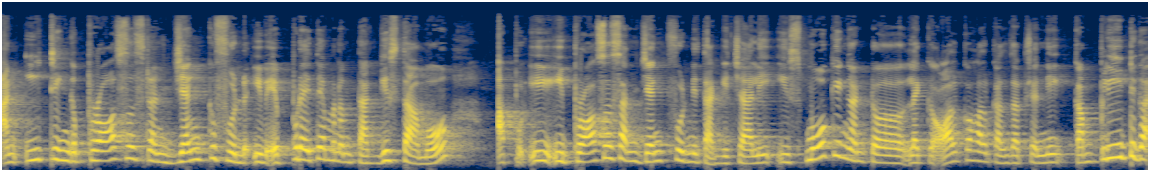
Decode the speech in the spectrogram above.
and eating processed and junk food ఇవి ఎప్పుడైతే మనం తగ్గిస్తామో అప్పుడు ఈ ఈ ప్రాసెస్ అండ్ జంక్ ఫుడ్ని తగ్గించాలి. ఈ స్మోకింగ్ అండ్ లైక్ ఆల్కహాల్ కన్సప్షన్ని కంప్లీట్గా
